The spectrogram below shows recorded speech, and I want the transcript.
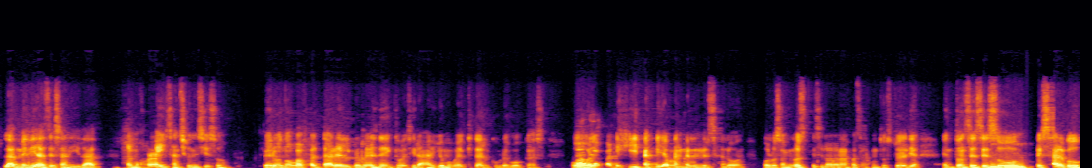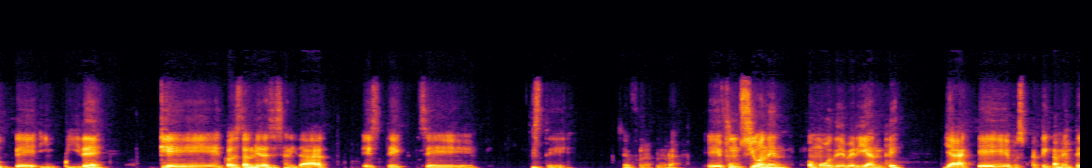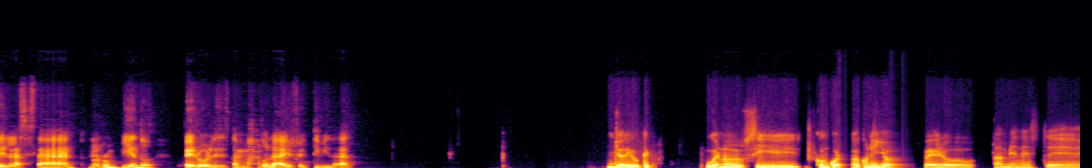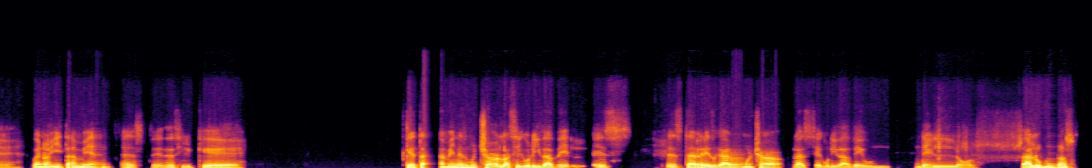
las medidas de sanidad. A lo mejor hay sanciones y eso, pero no va a faltar el rebelde que va a decir, ah, yo me voy a quitar el cubrebocas. O la parejita que ya va a andar en el salón, o los amigos que se la van a pasar juntos todo el día. Entonces, eso es algo que impide que todas estas medidas de sanidad este, se, este, eh, funcionen como deberían de, ya que pues prácticamente las están no rompiendo, pero les están bajando la efectividad. Yo digo que, bueno, sí, concuerdo con ello, pero también este, bueno, y también este decir que que también es mucho la seguridad del, es este, arriesgar mucho la seguridad de, un, de los alumnos,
